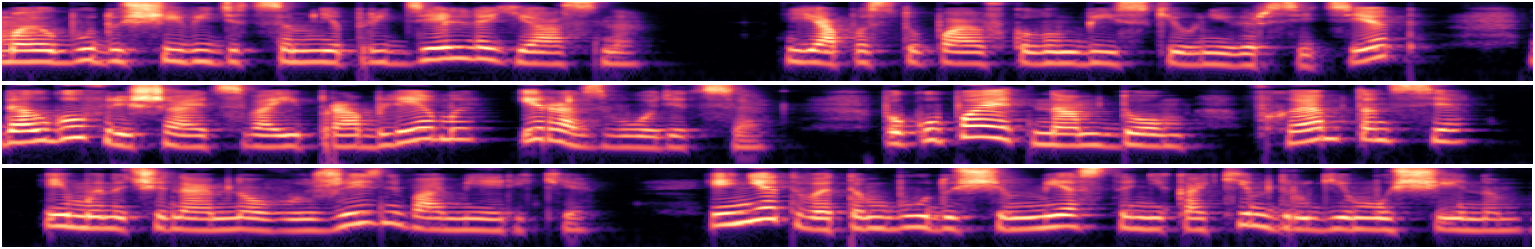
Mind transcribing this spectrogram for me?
Мое будущее видится мне предельно ясно. Я поступаю в Колумбийский университет, Долгов решает свои проблемы и разводится. Покупает нам дом в Хэмптонсе, и мы начинаем новую жизнь в Америке. И нет в этом будущем места никаким другим мужчинам.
